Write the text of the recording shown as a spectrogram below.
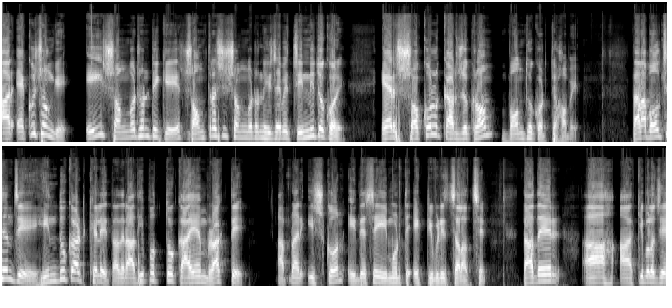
আর একই সঙ্গে এই সংগঠনটিকে সন্ত্রাসী সংগঠন হিসেবে চিহ্নিত করে এর সকল কার্যক্রম বন্ধ করতে হবে। তারা বলছেন যে হিন্দু কার্ড খেলে তাদের আধিপত্য কায়েম রাখতে আপনার ইস্কন এই দেশে এই মুহূর্তে অ্যাক্টিভিটিস চালাচ্ছে। তাদের কি বলে যে,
